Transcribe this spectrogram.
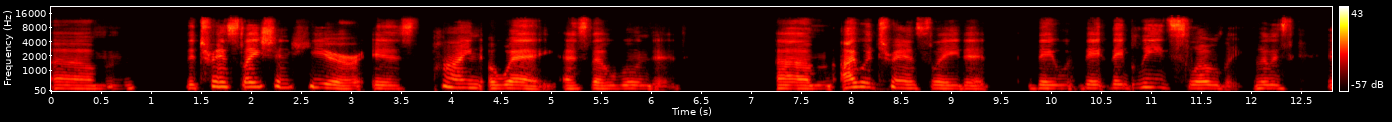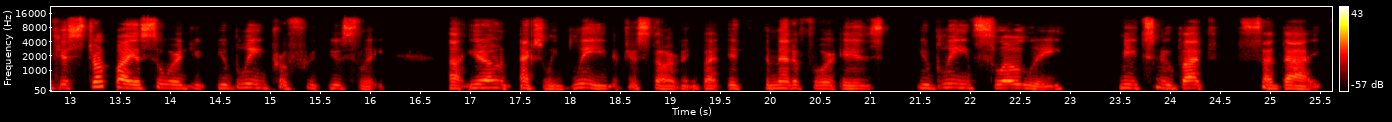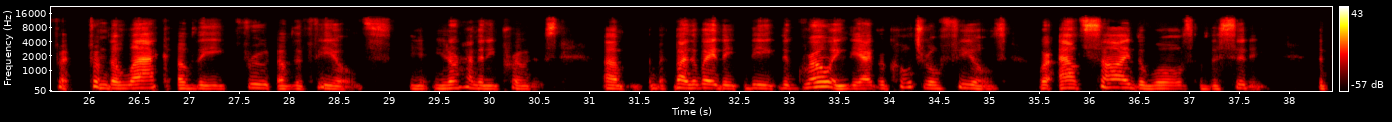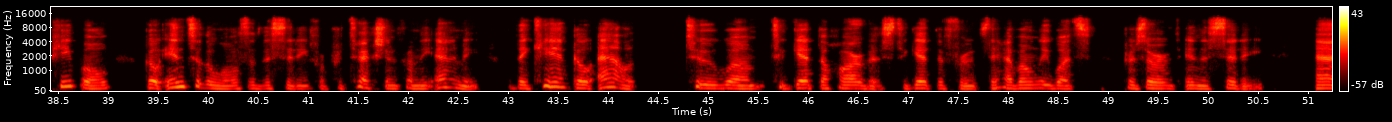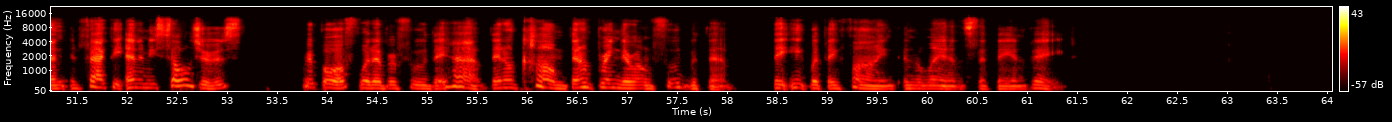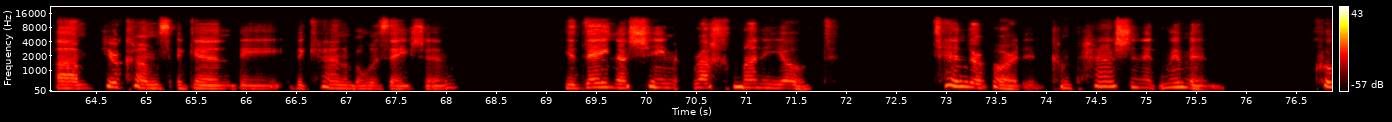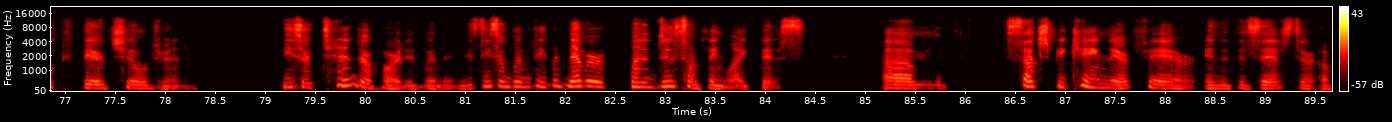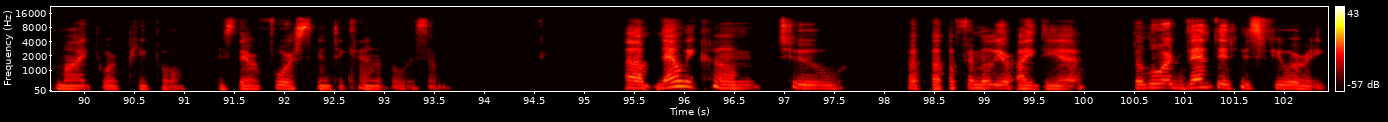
Um, the translation here is pine away as though wounded. Um, I would translate it, they, they, they bleed slowly. In other words, if you're struck by a sword, you, you bleed profusely. Uh, you don't actually bleed if you're starving, but it, the metaphor is you bleed slowly, mitnuvat sadai, from the lack of the fruit of the fields. You, you don't have any produce. Um, by the way, the, the, the growing, the agricultural fields were outside the walls of the city. The people go into the walls of the city for protection from the enemy. They can't go out to um, to get the harvest, to get the fruits. They have only what's preserved in the city. And in fact, the enemy soldiers rip off whatever food they have. They don't come, they don't bring their own food with them. They eat what they find in the lands that they invade. Um, here comes again the, the cannibalization. Yedei Nashim Rachmaniyot, tender-hearted, compassionate women cook their children. These are tender-hearted women. These are women, they would never want to do something like this. Um, such became their fare in the disaster of my poor people as they were forced into cannibalism. Um, now we come to a, a, familiar idea. The Lord vented his fury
